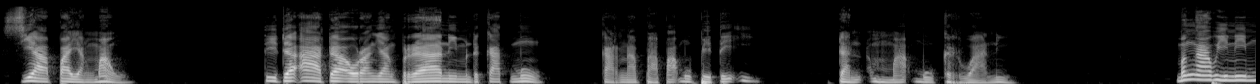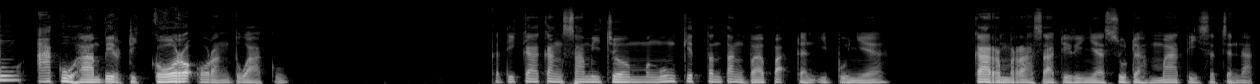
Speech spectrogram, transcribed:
siapa yang mau? Tidak ada orang yang berani mendekatmu karena bapakmu BTI dan emakmu Gerwani. Mengawinimu, aku hampir digorok orang tuaku. Ketika Kang Samijo mengungkit tentang bapak dan ibunya, Kar merasa dirinya sudah mati sejenak.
